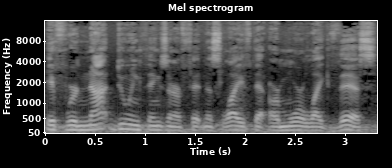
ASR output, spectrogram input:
If we're not doing things in our fitness life that are more like this,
